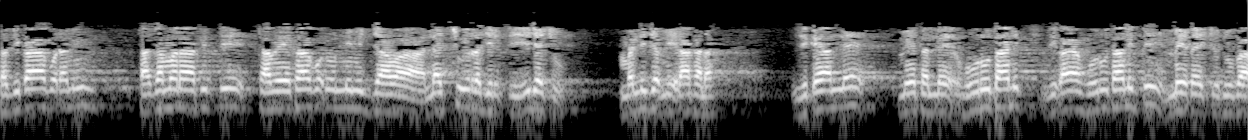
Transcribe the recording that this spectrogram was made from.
تزكاة قراني تزمناتي تميتا قرون نمجاوا لتشو الرجلتي إجتشو ملي جمعي راكنا زكاة اللي meetallee huruu taanitti ziqaa huruu taanitti meeta jechuu duuba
